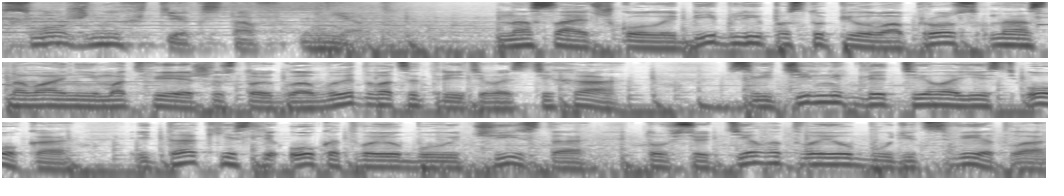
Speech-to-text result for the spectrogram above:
Сложных текстов нет. На сайт школы Библии поступил вопрос на основании Матфея 6 главы 23 стиха. «Светильник для тела есть око, и так, если око твое будет чисто, то все тело твое будет светло.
